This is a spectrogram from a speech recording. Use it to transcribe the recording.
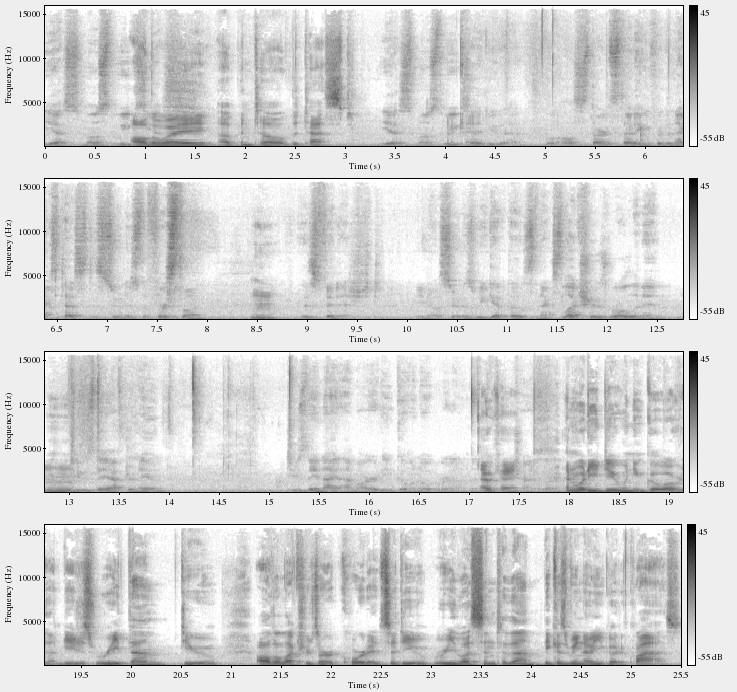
Yes, most weeks. all the yes. way up until the test? Yes, most weeks Okay. I do that. Well, I'll start studying for the next test as soon as the first one Mm. is finished. You know, as soon as we get those next lectures rolling in Mhm. Tuesday afternoon, Tuesday night, I'm already going over them. And Okay. Trying to learn. And what do you do when you go over them? Do you just read them? Do you, all the lectures are recorded, so do you re-listen to them because we know you go to class?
